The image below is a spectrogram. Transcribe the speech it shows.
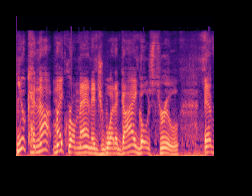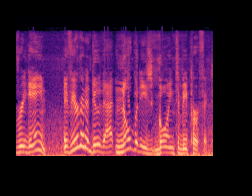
you cannot micromanage what a guy goes through every game. If you're going to do that, nobody's going to be perfect.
